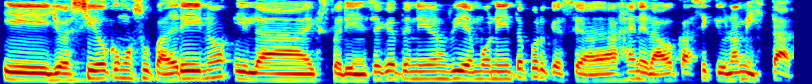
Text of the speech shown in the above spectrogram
y yo he sido como su padrino y la experiencia que he tenido es bien bonita porque se ha generado casi que una amistad.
